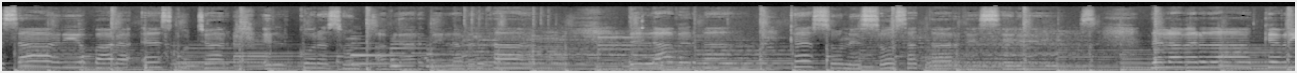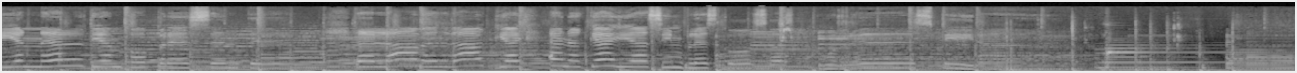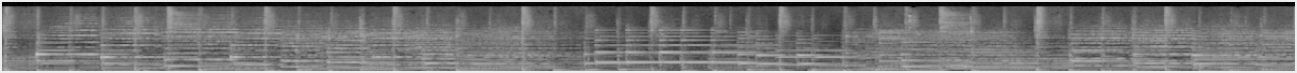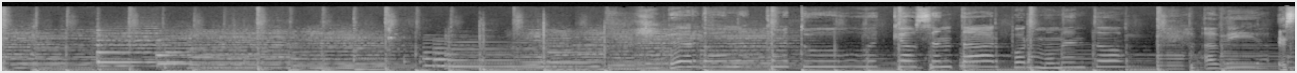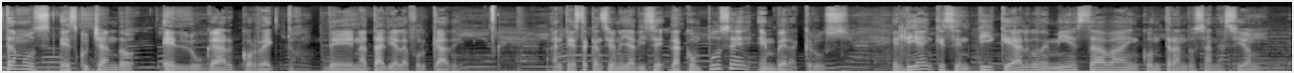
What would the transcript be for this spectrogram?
necesaria para escuchar el corazón hablar de la verdad, de la verdad que son esos atardeceres. Estamos escuchando El lugar correcto de Natalia Lafourcade. Ante esta canción ella dice, la compuse en Veracruz, el día en que sentí que algo de mí estaba encontrando sanación.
